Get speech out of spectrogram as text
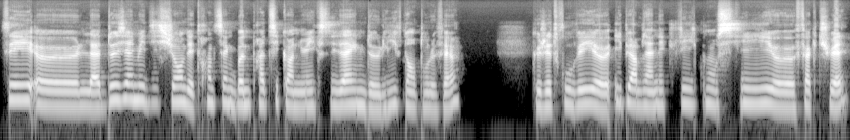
c'est euh, la deuxième édition des 35 bonnes pratiques en UX design de Livre Danton Lefebvre, que j'ai trouvé euh, hyper bien écrit, concis, euh, factuel.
